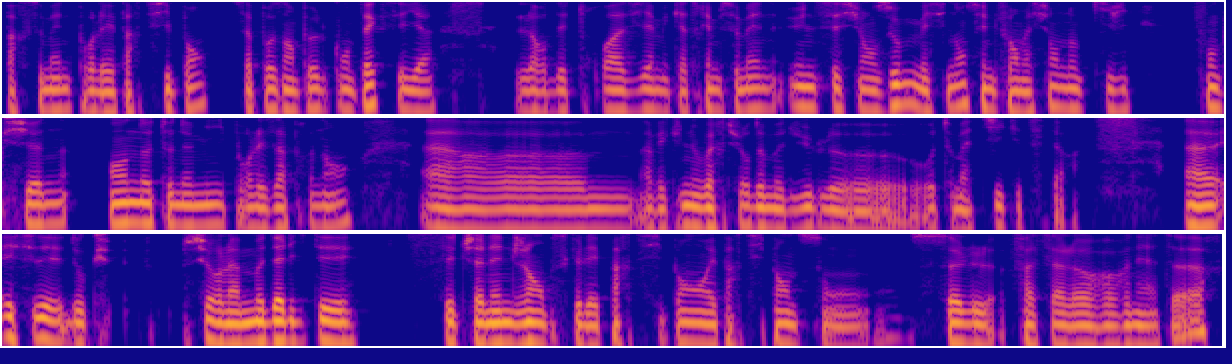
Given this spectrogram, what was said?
par semaine pour les participants. Ça pose un peu le contexte. Et il y a, lors des troisième et quatrième semaines, une session Zoom. Mais sinon, c'est une formation donc, qui fonctionne en autonomie pour les apprenants, avec une ouverture de modules automatiques, etc. et c'est donc sur la modalité, c'est challengeant parce que les participants et participantes sont seuls face à leur ordinateur.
